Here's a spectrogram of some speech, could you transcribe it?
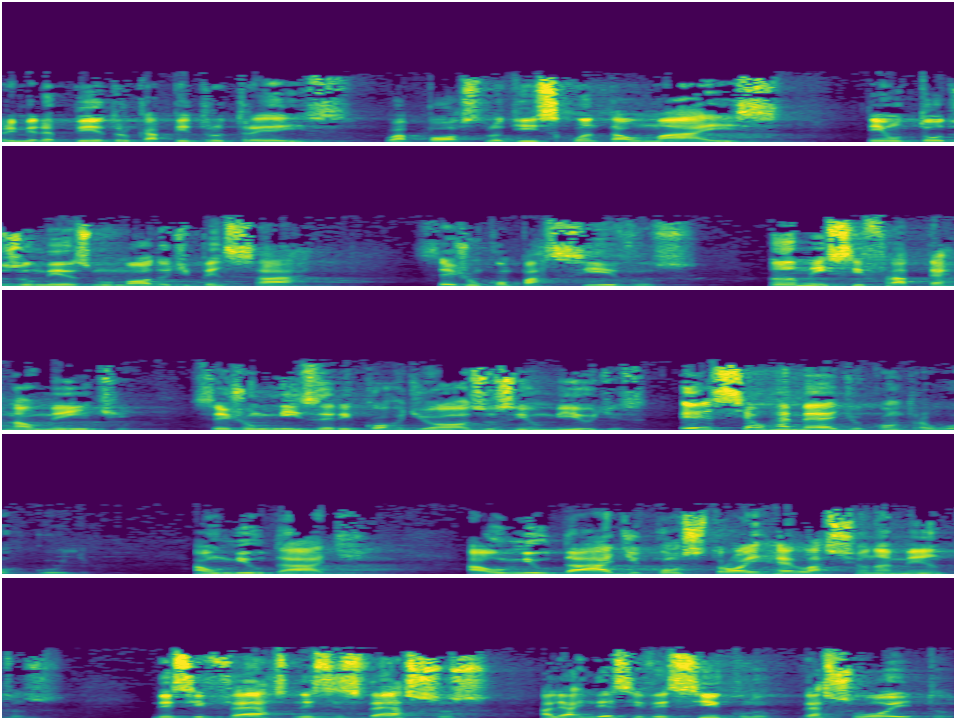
1 Pedro capítulo 3, o apóstolo diz: Quanto ao mais, tenham todos o mesmo modo de pensar, sejam compassivos, amem-se fraternalmente, sejam misericordiosos e humildes. Esse é o remédio contra o orgulho. A humildade. A humildade constrói relacionamentos. Nesse verso, nesses versos, aliás, nesse versículo, verso 8,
